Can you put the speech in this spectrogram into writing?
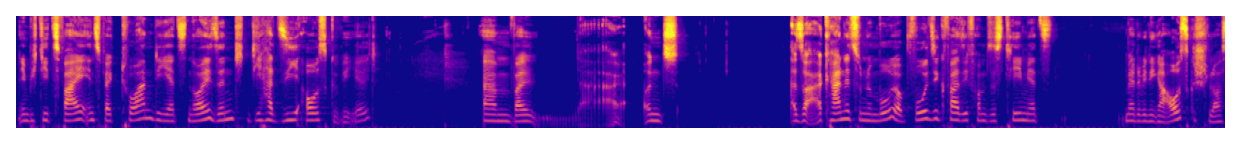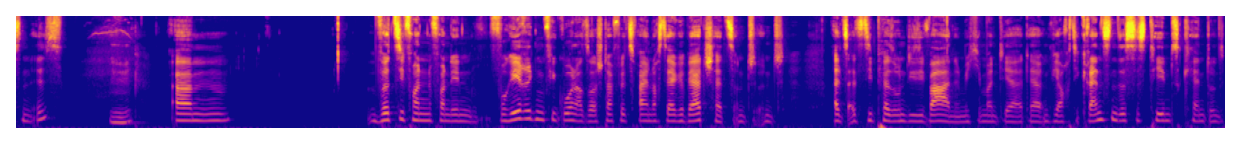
nämlich die zwei Inspektoren, die jetzt neu sind, die hat sie ausgewählt. Ähm, weil, äh, und also Akane Tsunemori, obwohl sie quasi vom System jetzt mehr oder weniger ausgeschlossen ist, mhm. ähm, wird sie von, von den vorherigen Figuren, also Staffel 2, noch sehr gewertschätzt und, und als, als die Person, die sie war, nämlich jemand, der, der irgendwie auch die Grenzen des Systems kennt und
